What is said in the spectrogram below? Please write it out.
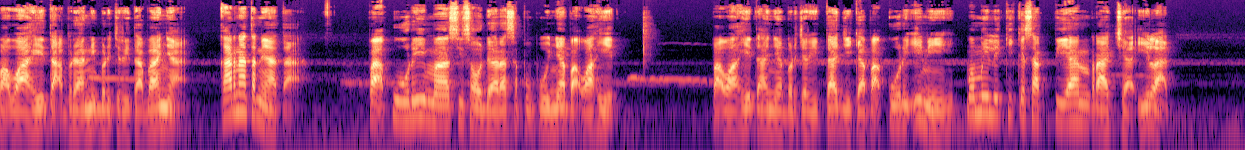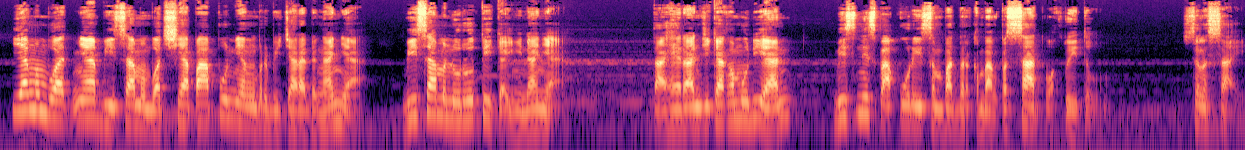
Pak Wahid tak berani bercerita banyak Karena ternyata Pak Kuri masih saudara sepupunya Pak Wahid. Pak Wahid hanya bercerita jika Pak Kuri ini memiliki kesaktian Raja Ilat yang membuatnya bisa membuat siapa pun yang berbicara dengannya bisa menuruti keinginannya. Tak heran jika kemudian bisnis Pak Kuri sempat berkembang pesat waktu itu. Selesai.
